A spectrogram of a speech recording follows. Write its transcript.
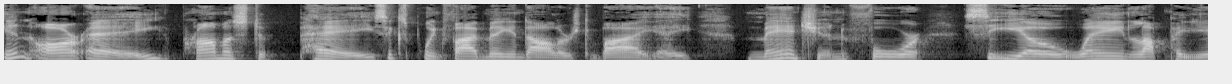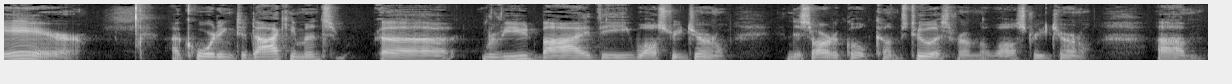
NRA promised to pay $6.5 million to buy a mansion for CEO Wayne LaPierre, according to documents uh, reviewed by the Wall Street Journal. And this article comes to us from the Wall Street Journal. Um,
